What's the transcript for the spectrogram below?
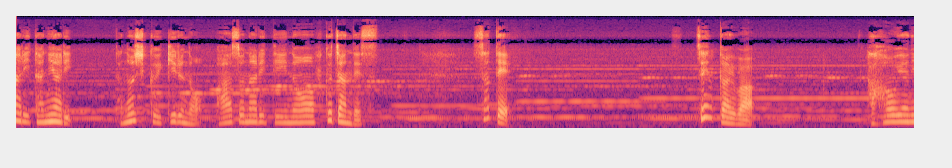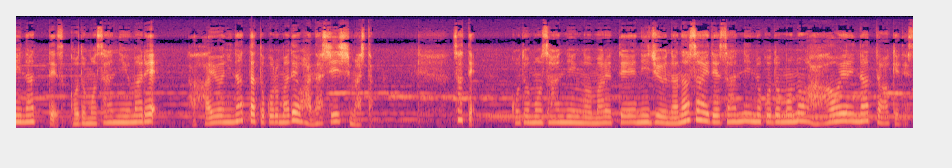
あり谷あり楽しく生きるのパーソナリティの福ちゃんです。さて前回は母親になって子供さんに生まれ母親になったところまでお話ししました。さて子供3人が生まれて27歳で3人の子供の母親になったわけです。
